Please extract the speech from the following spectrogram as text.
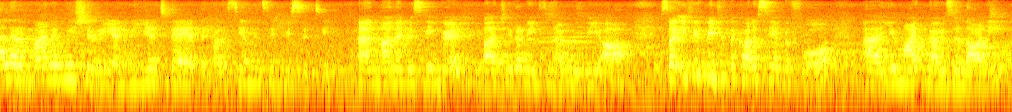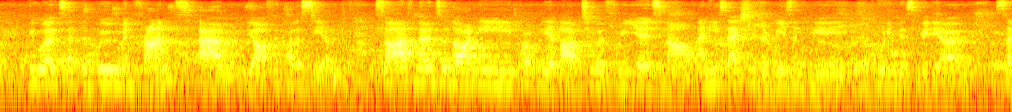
Hello, my name is Cherie and we're here today at the Coliseum in Century City. And my name is Ingrid, but you don't need to know who we are. So if you've been to the Coliseum before, uh, you might know Zolani. He works at the boom in front um, yeah, of the Coliseum. So I've known Zolani probably about two or three years now, and he's actually the reason we're recording this video. So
